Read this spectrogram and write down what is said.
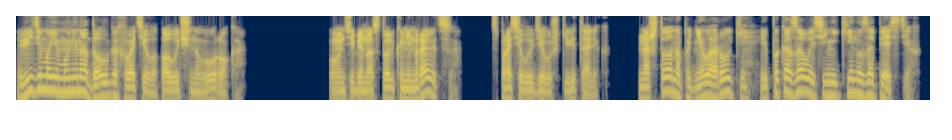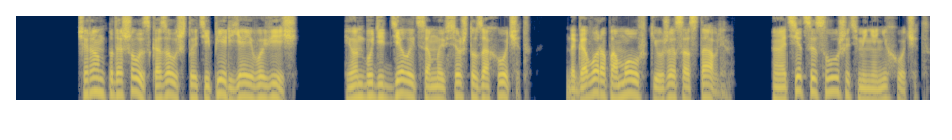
Видимо, ему ненадолго хватило полученного урока. «Он тебе настолько не нравится?» — спросил у девушки Виталик. На что она подняла руки и показала синяки на запястьях. Вчера он подошел и сказал, что теперь я его вещь, и он будет делать со мной все, что захочет. Договор о помолвке уже составлен, а отец и слушать меня не хочет.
